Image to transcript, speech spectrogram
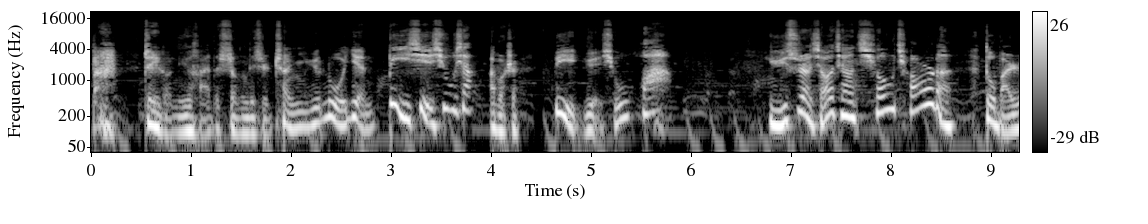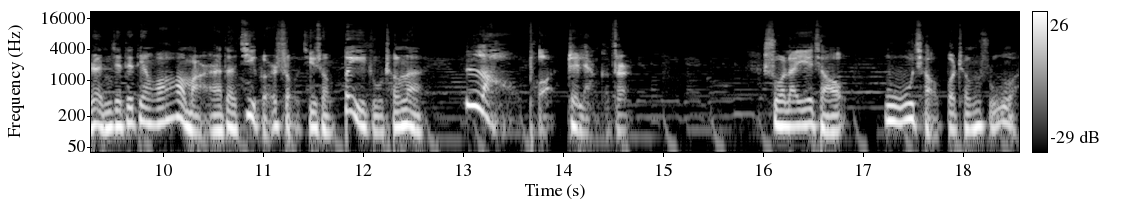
啊。这个女孩子生的是沉鱼落雁，闭月羞花啊，不是闭月羞花。于是啊，小强悄悄的都把人家的电话号码啊，在自个儿手机上备注成了“老婆”这两个字儿。说来也巧，无巧不成书啊！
